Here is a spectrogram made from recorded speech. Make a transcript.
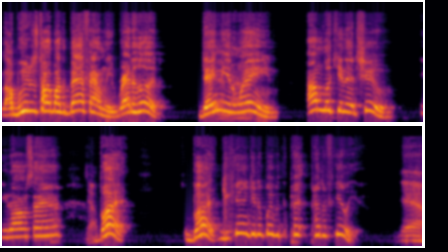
Like, we were just talking about the Bat Family, Red Hood, Damian man. Wayne. I'm looking at you. You know what I'm saying? Yep. But but you can't get away with the pe- pedophilia. Yeah,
